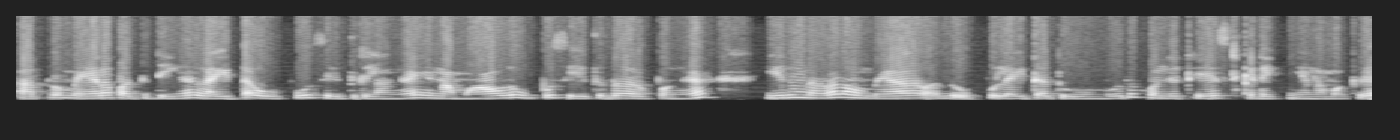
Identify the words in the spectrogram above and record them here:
அப்புறம் மேலே பார்த்துட்டிங்க லைட்டாக உப்பும் சேர்த்துக்கலாங்க. நான் மாவில் உப்பு சேர்த்து தான் இருப்பேங்க. இருந்தாலும் நம்ம மேலே வந்து உப்பு லைட்டாக தூவும் போது கொஞ்சம் டேஸ்ட் கிடைக்குங்க நமக்கு.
